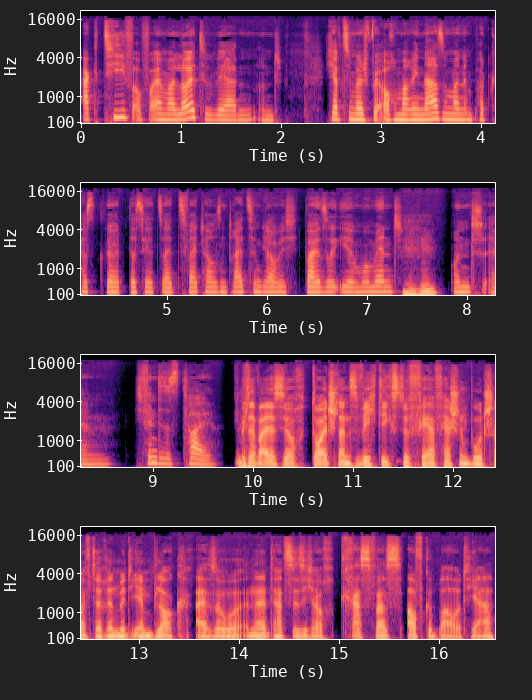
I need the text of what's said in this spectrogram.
aktiv auf einmal Leute werden. Und ich habe zum Beispiel auch Marie Nasemann im Podcast gehört, das jetzt seit 2013, glaube ich, war so ihr Moment. Mhm. Und ähm, ich finde, es ist toll. Mittlerweile ist sie auch Deutschlands wichtigste Fair Fashion Botschafterin mit ihrem Blog. Also, ne, da hat sie sich auch krass was aufgebaut, ja.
